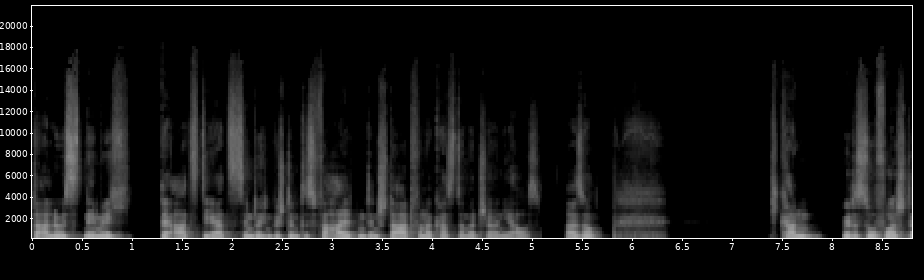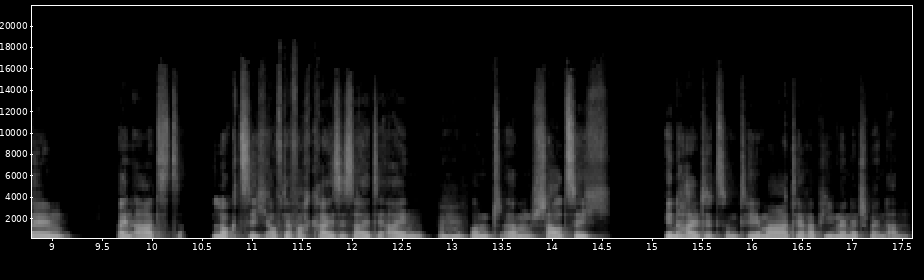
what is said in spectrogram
Da löst nämlich der Arzt, die Ärztin durch ein bestimmtes Verhalten den Start von der Customer Journey aus. Also ich kann mir das so vorstellen, ein Arzt loggt sich auf der Fachkreise-Seite ein mhm. und ähm, schaut sich Inhalte zum Thema Therapiemanagement an.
